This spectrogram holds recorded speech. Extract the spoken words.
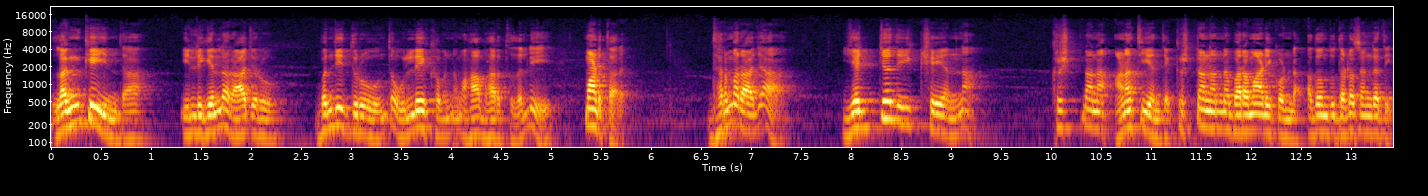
ಲಂಕೆಯಿಂದ ಇಲ್ಲಿಗೆಲ್ಲ ರಾಜರು ಬಂದಿದ್ದರು ಅಂತ ಉಲ್ಲೇಖವನ್ನು ಮಹಾಭಾರತದಲ್ಲಿ ಮಾಡ್ತಾರೆ. ಧರ್ಮರಾಜ ಯಜ್ಞ ದೀಕ್ಷೆಯನ್ನು ಕೃಷ್ಣನ ಅಣತಿಯಂತೆ, ಕೃಷ್ಣನನ್ನು ಬರಮಾಡಿಕೊಂಡ ಅದೊಂದು ದೊಡ್ಡ ಸಂಗತಿ.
